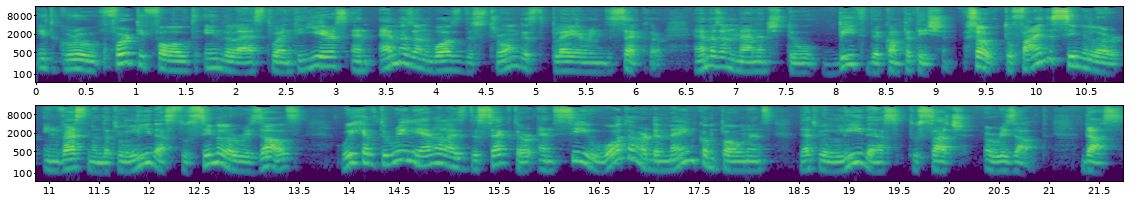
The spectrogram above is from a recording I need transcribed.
it grew 40-fold in the last 20 years and Amazon was the strongest player in the sector. Amazon managed to beat the competition. So, to find a similar investment that will lead us to similar results, we have to really analyze the sector and see what are the main components that will lead us to such a result. Thus,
